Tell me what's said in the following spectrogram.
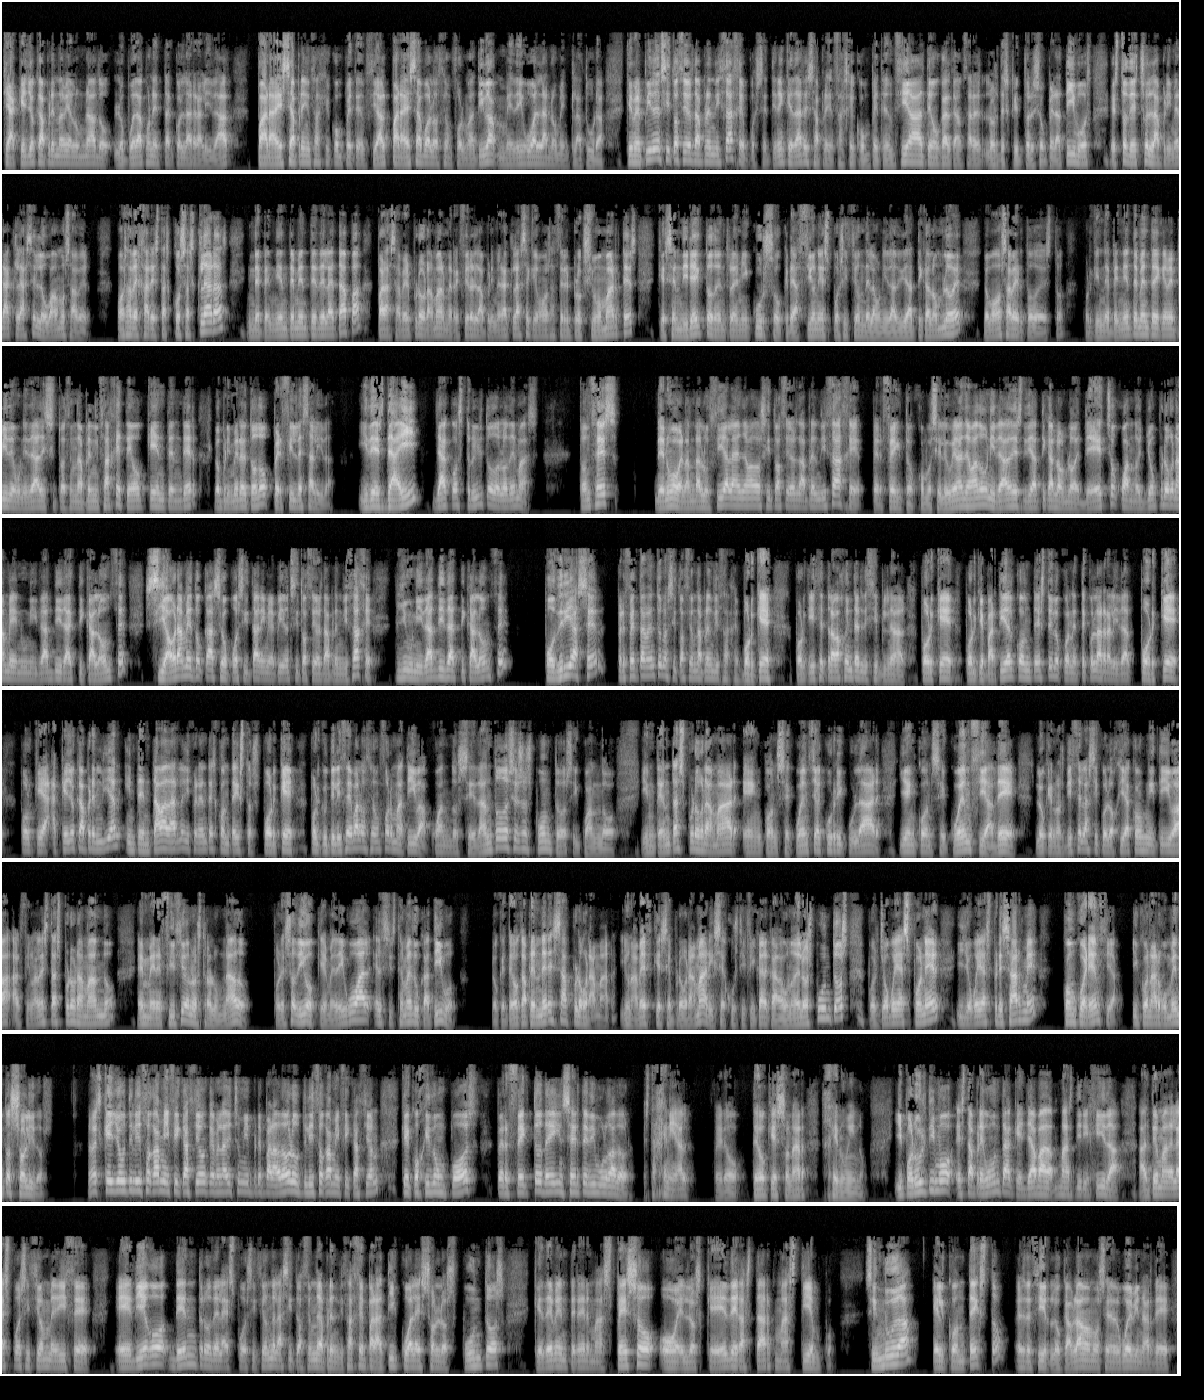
que aquello que aprenda mi alumnado lo pueda conectar con la realidad, para ese aprendizaje competencial, para esa evaluación formativa, me da igual la nomenclatura. ¿Que me piden situaciones de aprendizaje? Pues se tiene que dar ese aprendizaje competencial, tengo que alcanzar los descriptores operativos. Esto, de hecho, en la primera clase lo vamos a ver. Vamos a dejar estas cosas claras, independientemente de la etapa, para saber programar. Me refiero en la primera clase que vamos a hacer el próximo martes, que es en directo dentro de mi curso Creación y Exposición de la Unidad Didáctica Lombloe, lo vamos a ver todo esto. Porque independientemente de que me pide unidad y situación de aprendizaje, tengo que entender, lo primero de todo, perfil de salida. Y desde ahí ya construir todo lo demás. Entonces, de nuevo, en Andalucía le han llamado situaciones de aprendizaje. Perfecto, como si le hubieran llamado unidades didácticas LOMLOE. De hecho, cuando yo programé en unidad didáctica al 11, si ahora me tocase opositar y me piden situaciones de aprendizaje, mi unidad didáctica al 11 podría ser perfectamente una situación de aprendizaje. ¿Por qué? Porque hice trabajo interdisciplinar. ¿Por qué? Porque partí del contexto y lo conecté con la realidad. ¿Por qué? Porque aquello que aprendían intentaba darle diferentes contextos. ¿Por qué? Porque utilicé evaluación formativa. Cuando se dan todos esos puntos y cuando intentas programar en consecuencia curricular y en consecuencia de lo que nos dice la psicología cognitiva, al final estás programando en beneficio de nuestro alumnado. Por eso digo que me da igual el sistema educativo. Lo que tengo que aprender es a programar. Y una vez que sé programar y sé justificar cada uno de los puntos, pues yo voy a exponer y yo voy a expresarme con coherencia y con argumentos sólidos. No es que yo utilizo gamificación, que me lo ha dicho mi preparador, o utilizo gamificación que he cogido un post perfecto de inserte divulgador. Está genial pero tengo que sonar genuino. Y por último, esta pregunta que ya va más dirigida al tema de la exposición me dice, eh, Diego, dentro de la exposición de la situación de aprendizaje, para ti, ¿cuáles son los puntos que deben tener más peso o en los que he de gastar más tiempo? Sin duda, el contexto, es decir, lo que hablábamos en el webinar de...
